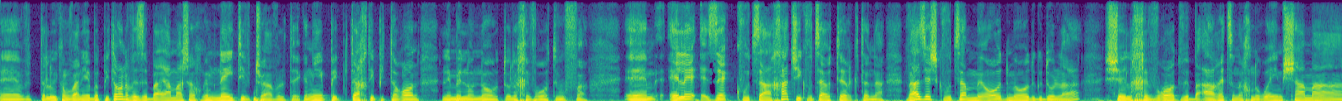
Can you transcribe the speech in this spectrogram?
אה, ותלוי כמובן יהיה בפתרון, אבל זה בעיה, מה שאנחנו קוראים native travel tech. אני פיתחתי פתרון למלונות או לחברות תעופה. אה, אלה, זה קבוצה אחת שהיא קבוצה יותר קטנה. ואז יש קבוצה מאוד מאוד גדולה של חברות, ובארץ אנחנו רואים שמה,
